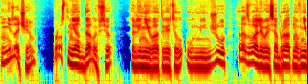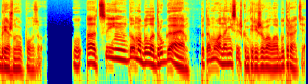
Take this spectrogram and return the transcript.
«Не зачем. Просто не отдам и все», — лениво ответил У Минджу, разваливаясь обратно в небрежную позу. У Ацинь дома была другая, потому она не слишком переживала об утрате.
